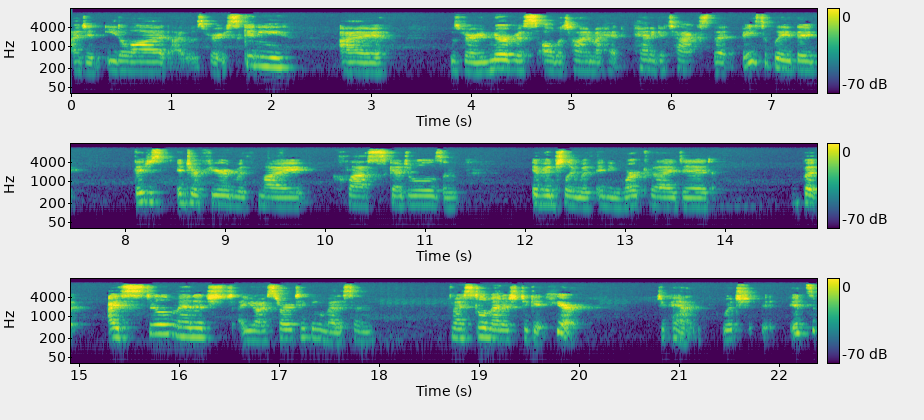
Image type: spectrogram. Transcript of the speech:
I didn't eat a lot, I was very skinny, I was very nervous all the time, I had panic attacks that basically they, they just interfered with my class schedules and eventually with any work that I did. But I still managed, you know, I started taking medicine, and I still managed to get here, Japan, which it's a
